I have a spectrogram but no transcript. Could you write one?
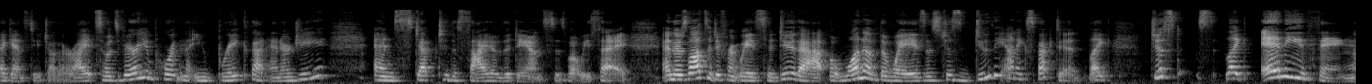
against each other, right? So it's very important that you break that energy and step to the side of the dance, is what we say. And there's lots of different ways to do that, but one of the ways is just do the unexpected. Like, just like anything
